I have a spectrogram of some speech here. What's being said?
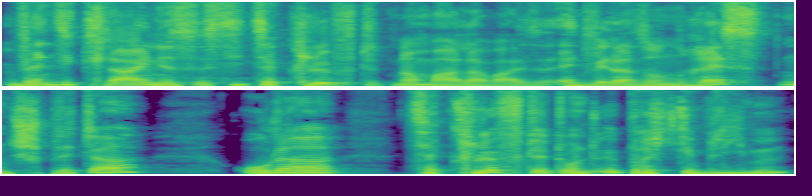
wenn sie klein ist, ist sie zerklüftet normalerweise. Entweder so ein Rest, ein Splitter oder zerklüftet und übrig geblieben.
